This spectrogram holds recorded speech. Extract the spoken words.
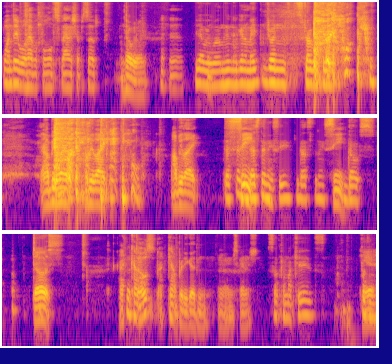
One day we'll have a full Spanish episode. No, we won't. Yeah, we will. We're gonna make Jordan struggle through I'll be like, I'll be like, I'll be like, Destiny. See. Destiny. See, Destiny. C Dose. dos. I can count. Dos? I can count pretty good in um, Spanish. So can my kids. Yeah.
